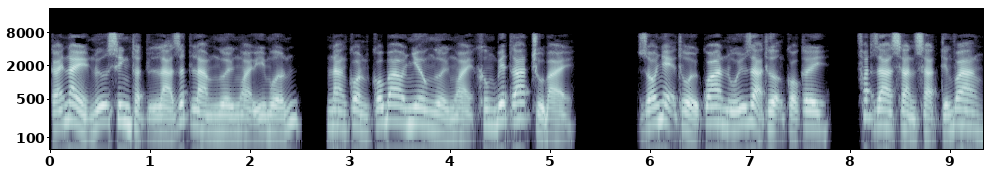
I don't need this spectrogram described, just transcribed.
Cái này nữ sinh thật là rất làm người ngoài ý muốn, nàng còn có bao nhiêu người ngoài không biết át chủ bài. Gió nhẹ thổi qua núi giả thượng cỏ cây, phát ra sàn sạt tiếng vang.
